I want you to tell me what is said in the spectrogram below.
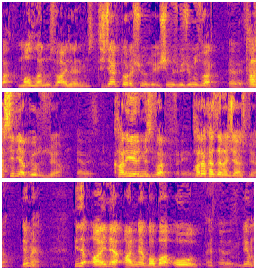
Bak mallarımız ve ailelerimiz. Ticaretle uğraşıyoruz diyor. İşimiz gücümüz var. Evet. Tahsil yapıyoruz diyor. Evet. Kariyerimiz var. Kariyerimiz. Para kazanacağız diyor. Değil mi? Bir de aile, anne, baba, oğul hep, Evet. değil mi?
